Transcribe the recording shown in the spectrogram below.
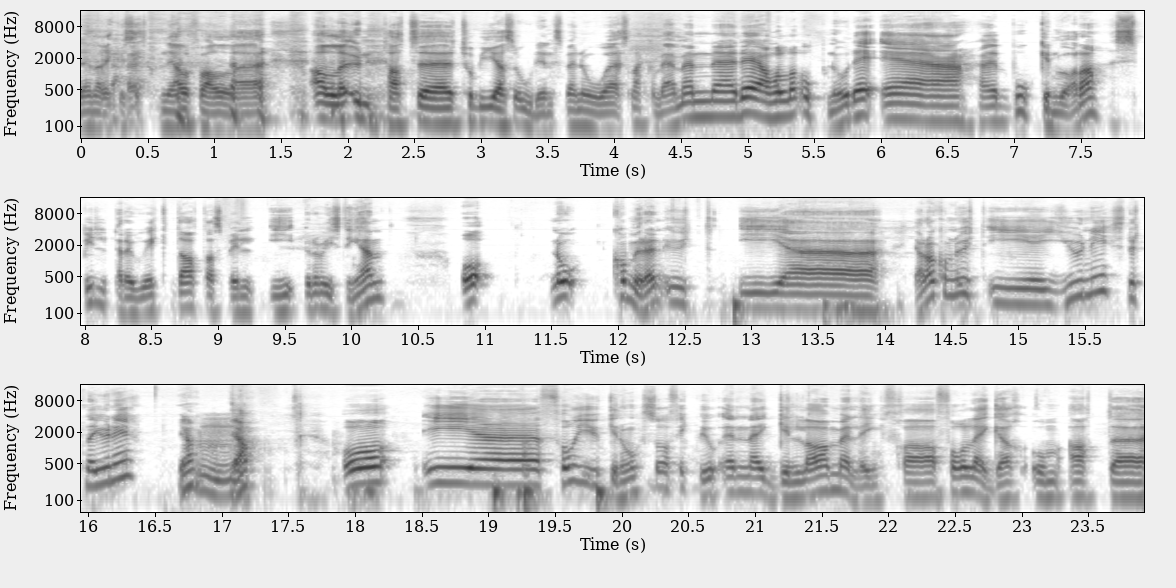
denne rekvisitten. Iallfall eh, alle unntatt eh, Tobias Odin, som jeg nå eh, snakker med. Men eh, det jeg holder opp nå, det er eh, boken vår, da. 'Spillpedagogikk dataspill i undervisningen'. Og nå kommer den ut i eh, Ja, nå kom den ut i juni. Slutten av juni. Ja. Mm. ja. Og i eh, forrige uke nå så fikk vi jo en eh, gladmelding fra forlegger om at eh,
